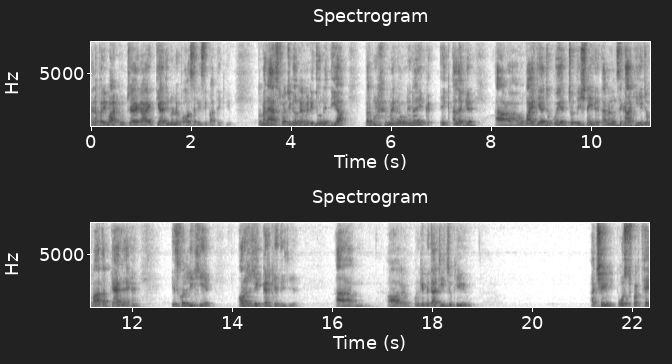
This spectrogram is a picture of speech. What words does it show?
मेरा परिवार टूट जाएगा, इत्यादि उन्होंने बहुत सारी सी बातें की। तो मैंने एस्ट्रोलॉजिकल रेमेडी तो उन्हें दिया, पर मैंने उन्हें ना एक एक अलग उपाय दिया जो कोई ज्योतिष नहीं देता। मैंने उनसे कहा कि ये जो बात आप कह रहे हैं, इसको लिखिए और लिख करके दीजिए। और उनके पिताजी चूँकि अच्छे पोस्ट पर थे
